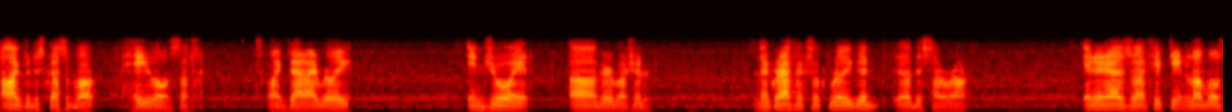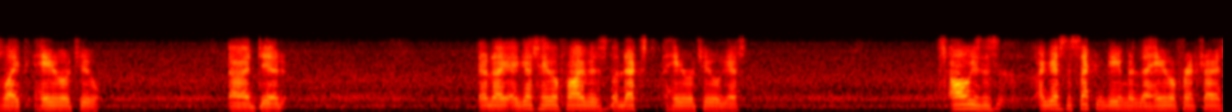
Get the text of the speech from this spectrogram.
I like to discuss about Halo and stuff like that. I really enjoy it uh, very much. And the graphics look really good uh, this time around. And it has uh, 15 levels like Halo 2 uh, did. And I, I, guess Halo 5 is the next Halo 2, I guess. It's always this, I guess the second game in the Halo franchise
